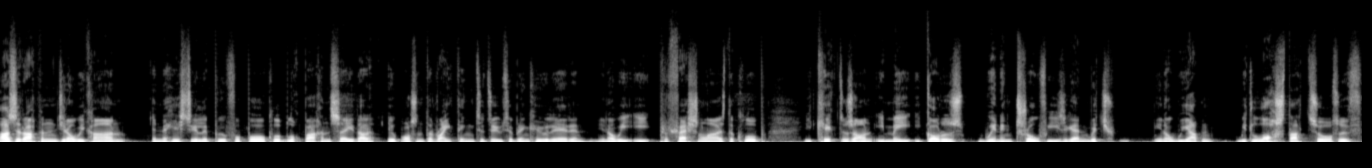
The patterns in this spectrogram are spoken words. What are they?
As it happened, you know, we can't in the history of Liverpool Football Club look back and say that it wasn't the right thing to do to bring Houllier in. You know, he, he professionalised the club, he kicked us on, he made he got us winning trophies again, which you know we hadn't we'd lost that sort of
